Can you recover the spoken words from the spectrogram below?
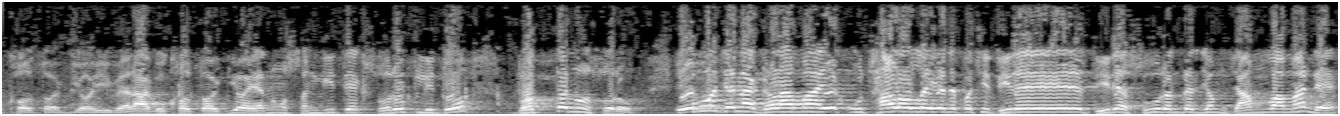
ઉખોલતો ગયો. એ વેરાગ ઉખોલતો ગયો. એનું સંગીતે એક સ્વરૂપ લીધું, ભક્તનું સ્વરૂપ. એવું જ એના ગળામાં એક ઉછાળો લઈ અને પછી ધીરે ધીરે સૂર અંદર જેમ જામવા માંડે,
